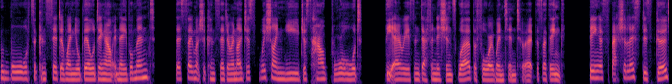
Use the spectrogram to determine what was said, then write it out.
more to consider when you're building out enablement. There's so much to consider. And I just wish I knew just how broad the areas and definitions were before I went into it. Because I think being a specialist is good,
